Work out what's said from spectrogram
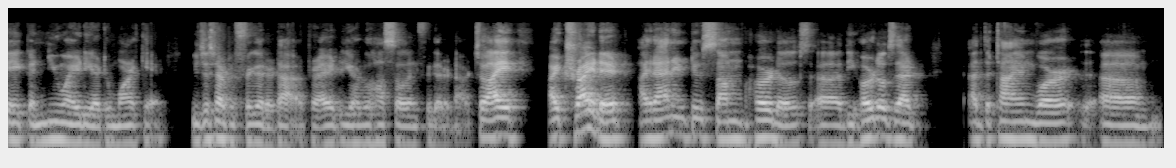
take a new idea to market you just have to figure it out, right? You have to hustle and figure it out. So I I tried it. I ran into some hurdles. Uh, the hurdles that at the time were um,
